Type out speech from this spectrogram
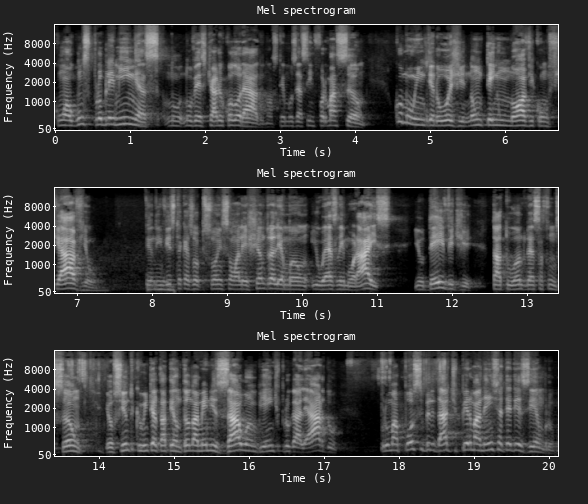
com alguns probleminhas no, no vestiário colorado. Nós temos essa informação. Como o Inter hoje não tem um 9 confiável, tendo em vista que as opções são Alexandre Alemão e Wesley Moraes, e o David está atuando nessa função, eu sinto que o Inter está tentando amenizar o ambiente para o Galhardo para uma possibilidade de permanência até dezembro.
